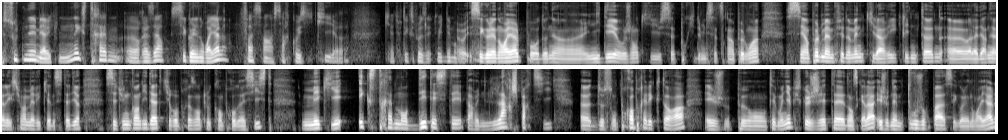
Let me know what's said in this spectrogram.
soutenait, mais avec une extrême réserve, Ségolène Royal, face à un Sarkozy qui, qui a tout explosé. Oui, Ségolène Royal, pour donner un- une idée aux gens qui, pour qui 2007 serait un peu loin, c'est un peu le même phénomène qu'Hillary Clinton euh, à la dernière élection américaine. C'est-à-dire, c'est une candidate qui représente le camp progressiste, mais qui est extrêmement détestée par une large partie euh, de son propre électorat. Et je peux en témoigner puisque j'étais dans ce cas-là et je n'aime toujours pas Ségolène Royal.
